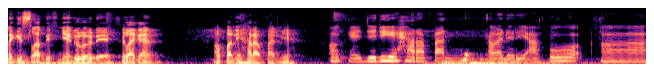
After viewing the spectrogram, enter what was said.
legislatifnya dulu deh. Silakan. Apa nih harapannya? Oke, jadi harapan kalau dari aku eh,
